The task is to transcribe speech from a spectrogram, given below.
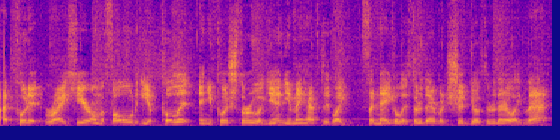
I put it right here on the fold, you pull it, and you push through again. You may have to like finagle it through there, but it should go through there like that.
